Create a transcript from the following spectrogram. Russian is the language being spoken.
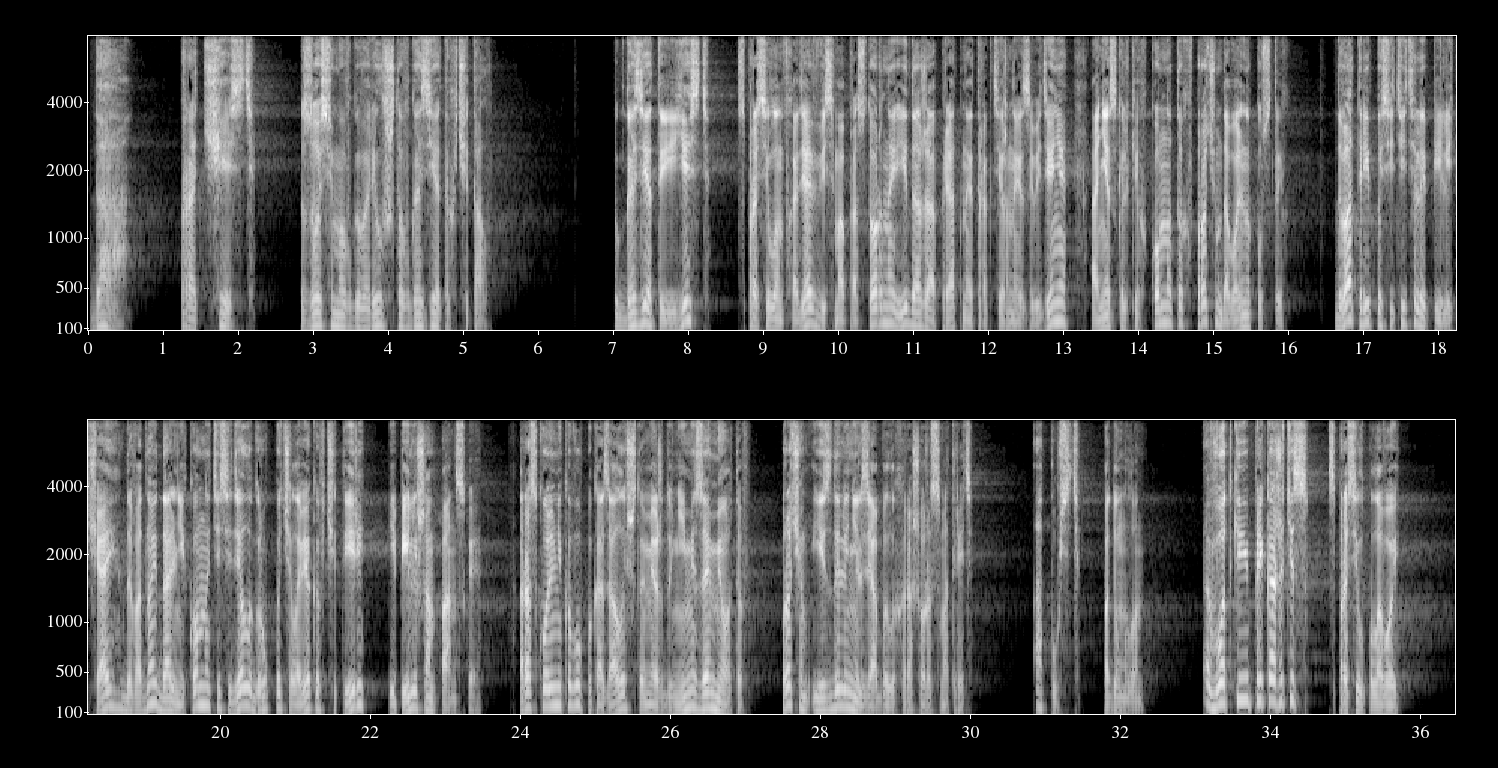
Да, про честь. Зосимов говорил, что в газетах читал. «Газеты есть?» — спросил он, входя в весьма просторное и даже опрятное трактирное заведение о нескольких комнатах, впрочем, довольно пустых. Два-три посетителя пили чай, да в одной дальней комнате сидела группа человеков четыре и пили шампанское. Раскольникову показалось, что между ними Заметов. Впрочем, издали нельзя было хорошо рассмотреть. «А пусть», — подумал он. «Водки прикажетесь?» — спросил половой.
